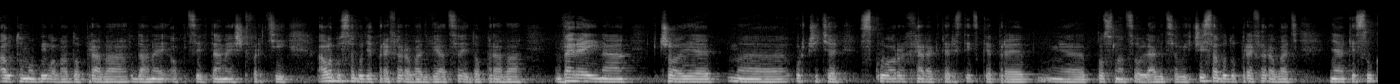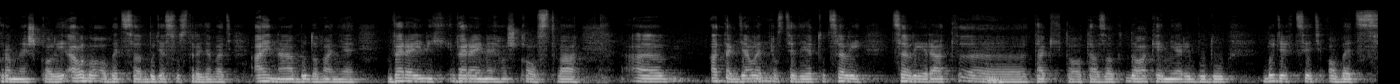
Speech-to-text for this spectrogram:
automobilová doprava v danej obci, v danej štvrti, alebo sa bude preferovať viacej doprava verejná, čo je e, určite skôr charakteristické pre e, poslancov ľavicových. Či sa budú preferovať nejaké súkromné školy, alebo obec sa bude sústredovať aj na budovanie verejných, verejného školstva a tak ďalej. Proste je tu celý, celý rad e, takýchto otázok, do akej miery budú, bude chcieť obec e,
